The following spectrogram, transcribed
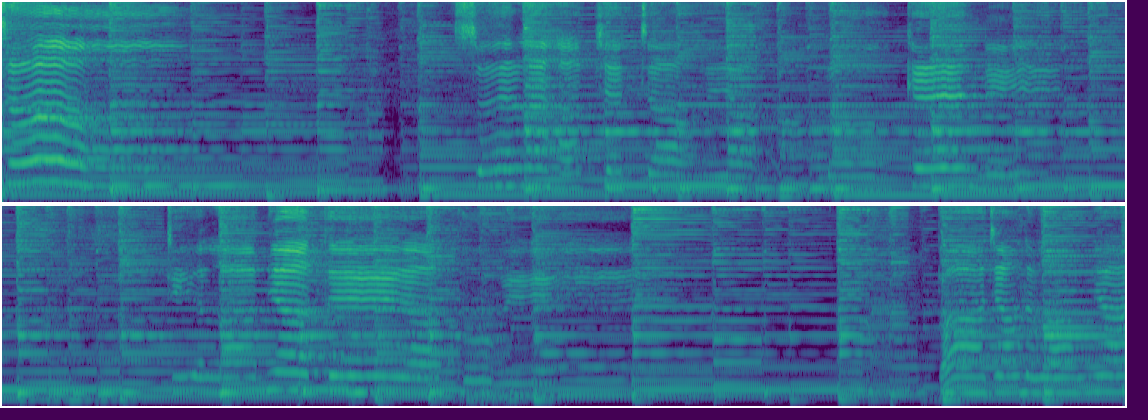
စောဆွဲလာအပြတ်တော့ ဘာကြောင့်တော့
